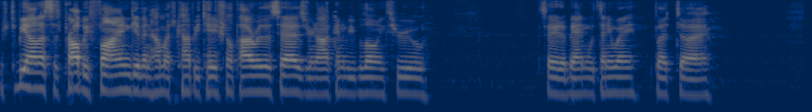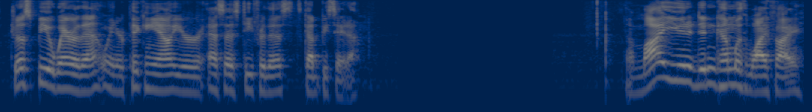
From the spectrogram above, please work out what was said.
which to be honest is probably fine given how much computational power this has. You're not going to be blowing through SATA bandwidth anyway. But uh, just be aware of that when you're picking out your SSD for this. It's got to be SATA. Now my unit didn't come with Wi-Fi.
